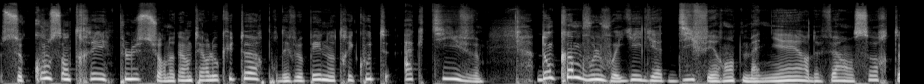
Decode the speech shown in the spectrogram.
se concentrer plus sur notre interlocuteur pour développer notre écoute active. Donc comme vous le voyez, il y a différentes manières de faire en sorte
